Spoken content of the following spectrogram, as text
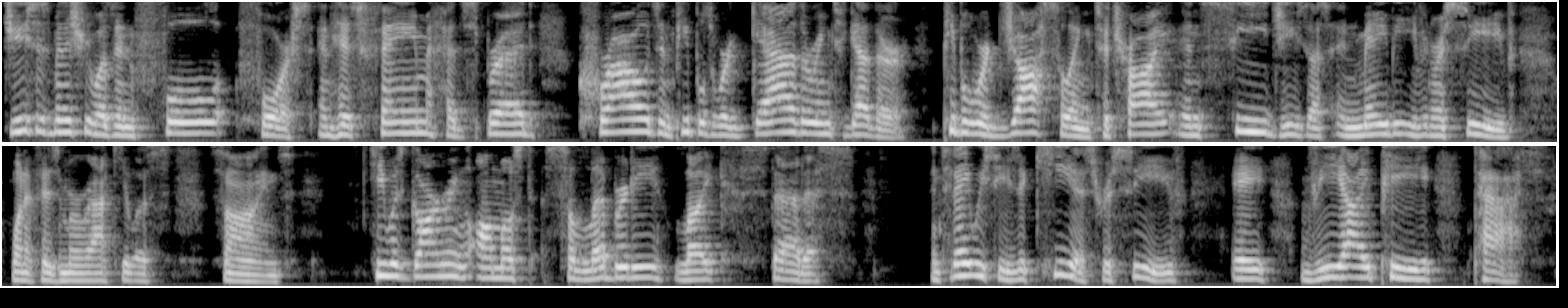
Jesus' ministry was in full force and his fame had spread. Crowds and peoples were gathering together. People were jostling to try and see Jesus and maybe even receive one of his miraculous signs. He was garnering almost celebrity like status. And today we see Zacchaeus receive a VIP pass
